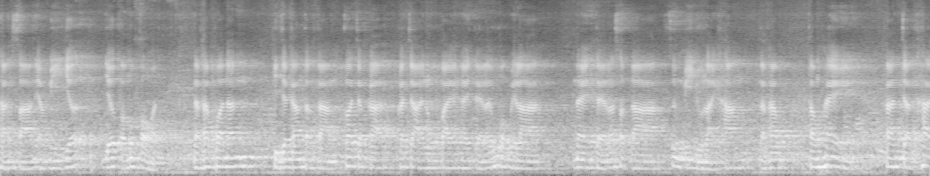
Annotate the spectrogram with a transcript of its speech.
ถานศึกษาเนี่ยมีเยอะเยอะกว่าเมื่อก่อนนะครับ เพราะนั้นกิจกรรมต่างๆ ก็จะกระกระจายลงไปในแต่ละห่วงเวลาในแต่ละสัปดาห์ ซึ่งมีอยู่หลายครั้งนะครับทำให้การจัดค่าย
